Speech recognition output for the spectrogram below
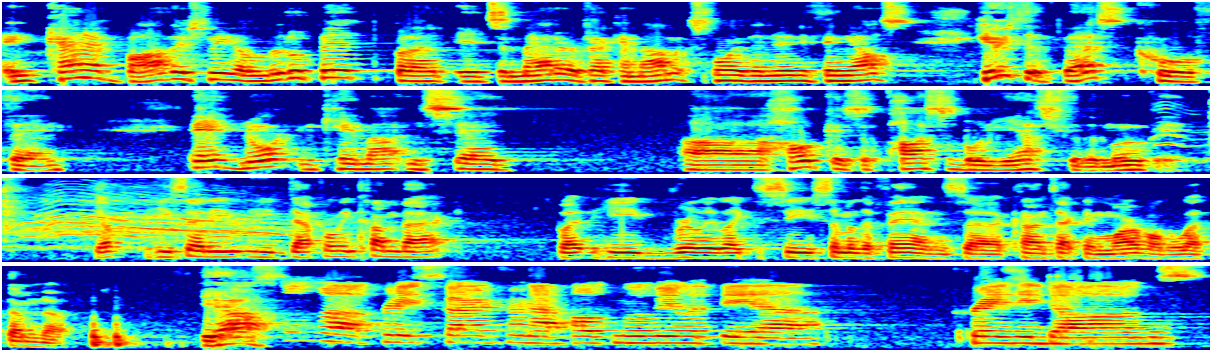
it kind of bothers me a little bit, but it's a matter of economics more than anything else. Here's the best cool thing Ed Norton came out and said uh, Hulk is a possible yes for the movie. Yep, he said he, he'd definitely come back, but he'd really like to see some of the fans uh, contacting Marvel to let them know. Yeah. I'm still uh, pretty scarred from that Hulk movie with the uh, crazy dogs.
